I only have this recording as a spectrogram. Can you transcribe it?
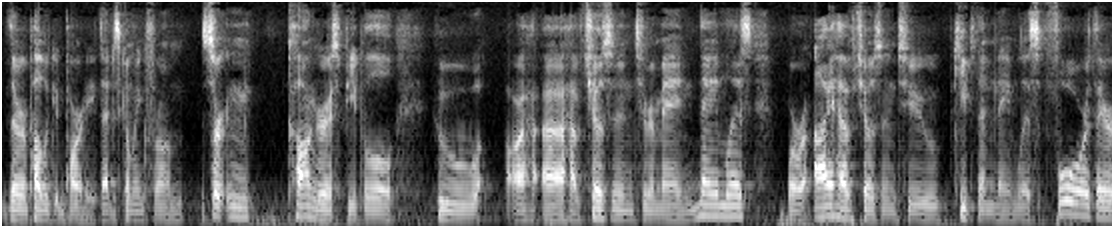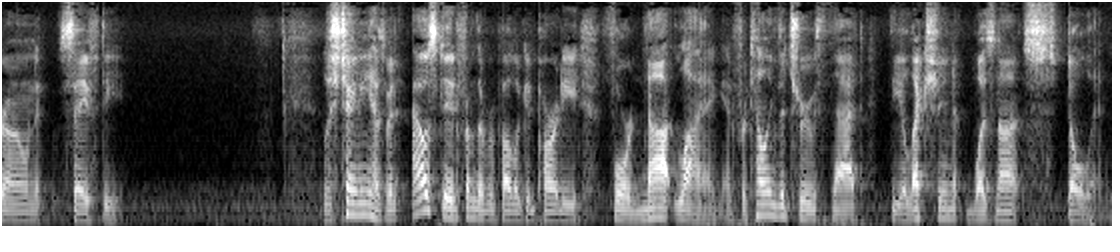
the Republican Party. That is coming from certain Congress people who are, uh, have chosen to remain nameless, or I have chosen to keep them nameless for their own safety. Liz Cheney has been ousted from the Republican Party for not lying and for telling the truth that the election was not stolen.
